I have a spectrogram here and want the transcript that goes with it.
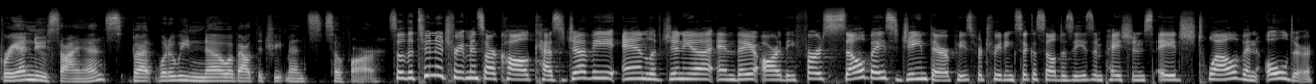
brand new science, but what do we know about the treatments so far? So the two new treatments are called Casgevy and Lyfgenia, and they are the first cell-based gene therapies for treating sickle cell disease in patients aged 12 and older.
